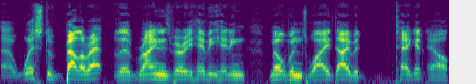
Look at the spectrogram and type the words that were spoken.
uh, west of Ballarat, the rain is very heavy heading Melbourne's way. David Taggart, our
